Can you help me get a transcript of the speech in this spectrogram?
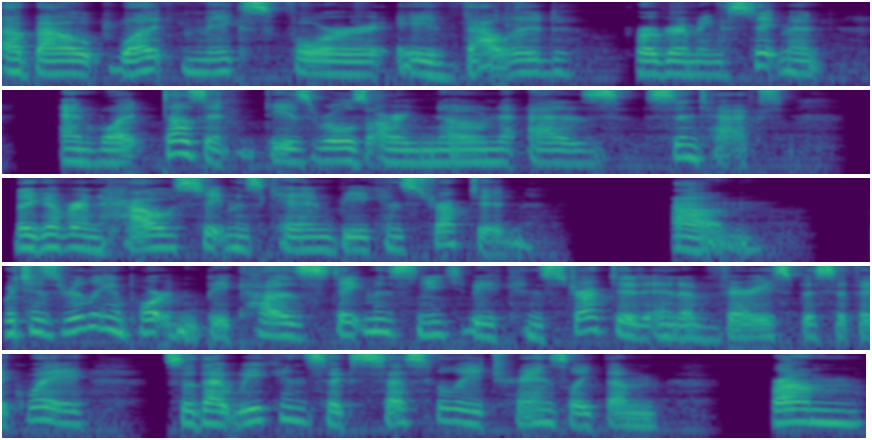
about what makes for a valid programming statement and what doesn't. These rules are known as syntax. They govern how statements can be constructed. Um, which is really important because statements need to be constructed in a very specific way so that we can successfully translate them from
